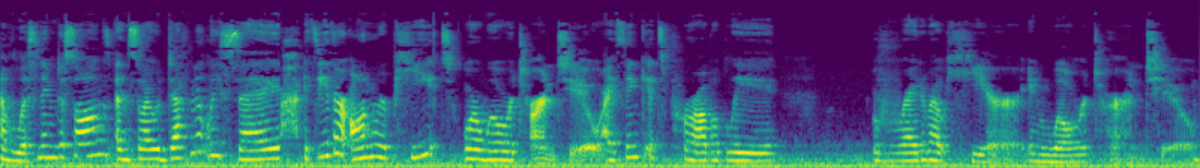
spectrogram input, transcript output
of listening to songs. And so I would definitely say it's either on repeat or will return to. I think it's probably right about here in will return to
